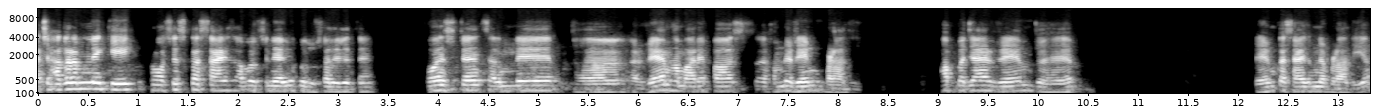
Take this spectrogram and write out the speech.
अच्छा अगर हमने केक प्रोसेस का साइज़ अब सिनेरियो को दूसरा ले लेते हैं। फॉर इंस्टेंस हमने रैम हमारे पास, हमने रैम बढ़ा दी अब बजाय रैम जो है, रैम का साइज़ हमने बढ़ा दिया।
